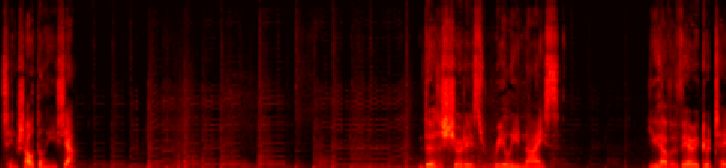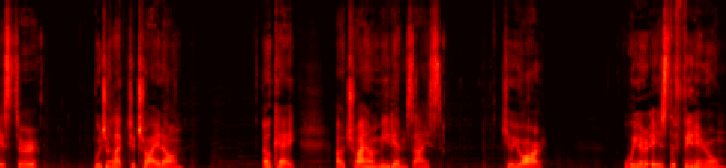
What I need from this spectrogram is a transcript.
请稍等一下。This shirt is really nice. You have a very good taste, sir. Would you like to try it on? Okay, I'll try on medium size. Here you are. Where is the fitting room?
